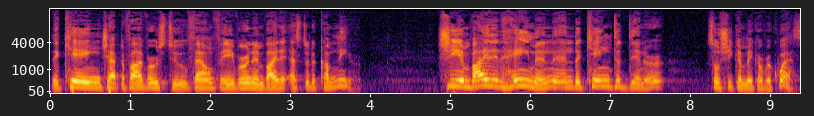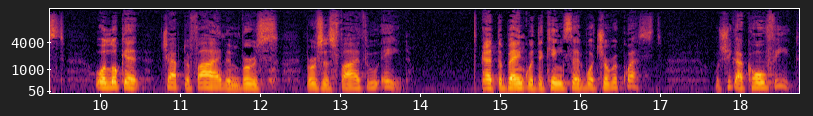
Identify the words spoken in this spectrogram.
The king, chapter 5, verse 2, found favor and invited Esther to come near. She invited Haman and the king to dinner so she can make a request. Well, look at chapter 5 and verse, verses 5 through 8. At the banquet, the king said, What's your request? Well, she got cold feet.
